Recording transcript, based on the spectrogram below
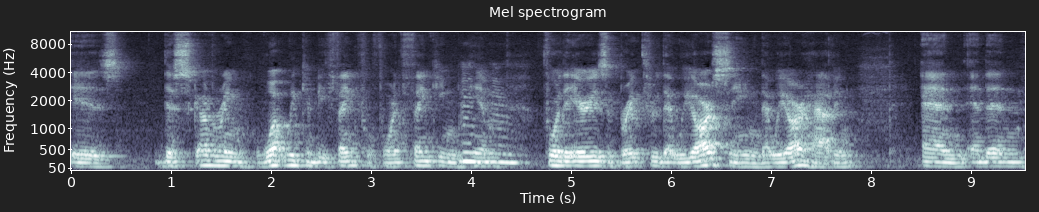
Is discovering what we can be thankful for and thanking mm-hmm. him for the areas of breakthrough that we are seeing that we are having and and then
